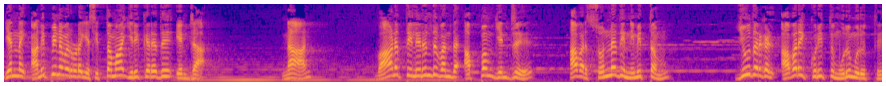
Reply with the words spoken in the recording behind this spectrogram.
என்னை அனுப்பினவருடைய சித்தமாயிருக்கிறது என்றார். நான் வானத்திலிருந்து வந்த அப்பம் என்று அவர் சொன்னது நிமித்தம் யூதர்கள் அவரை குறித்து முறுமுறுத்து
